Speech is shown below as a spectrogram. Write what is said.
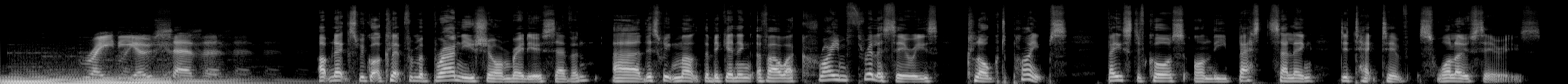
Radio 7. Up next, we've got a clip from a brand new show on Radio 7. Uh, this week marked the beginning of our crime thriller series, Clogged Pipes, based, of course, on the best selling Detective Swallow series.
